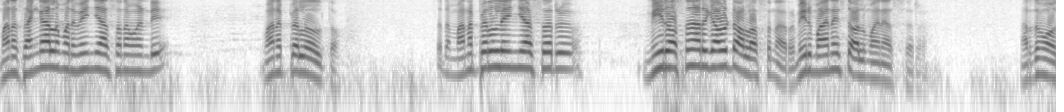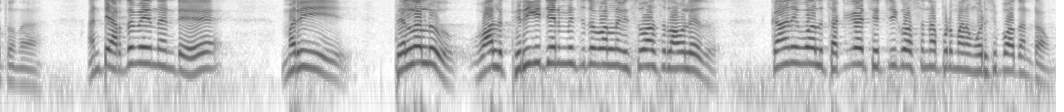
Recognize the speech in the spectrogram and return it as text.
మన సంఘాలు మనం ఏం చేస్తున్నామండి? మన పిల్లలతో. సరే మన పిల్లలు ఏం చేస్తారు? మీరు వస్తున్నారు కాబట్టి వాళ్ళు వస్తున్నారు. మీరు మానేస్తే వాళ్ళు మానేస్తారు. అర్థమవుతుందా? అంటే అర్థమైందంటే మరి పిల్లలు వాళ్ళు తిరిగి జన్మించడం వలన విశ్వాసులు అవ్వలేదు కానీ వాళ్ళు చక్కగా చర్చికి వస్తున్నప్పుడు మనం మురిసిపోతుంటాం.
